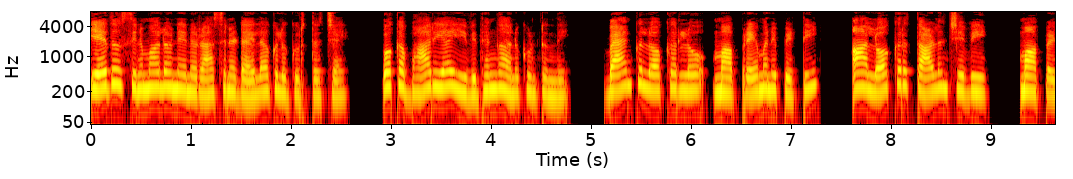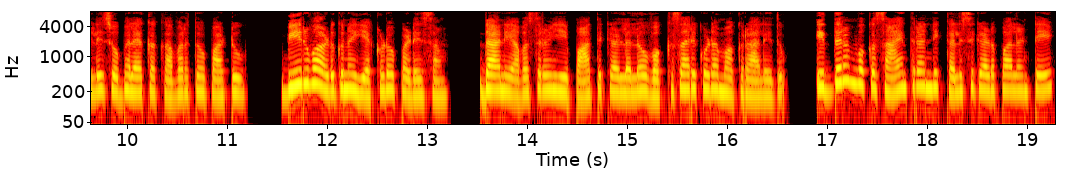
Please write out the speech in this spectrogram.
ఏదో సినిమాలో నేను రాసిన డైలాగులు గుర్తొచ్చాయి. ఒక భార్య ఈ విధంగా అనుకుంటుంది. బ్యాంకు లాకర్లో మా ప్రేమని పెట్టి ఆ లాకర్ తాళం చెవి మా పెళ్ళి శుభలేఖ కవర్తో పాటు బీరువా అడుగున ఎక్కడో పడేశాం. దాని అవసరం ఈ పాతికేళ్ళలో ఒక్కసారి కూడా మాకు రాలేదు. ఇద్దరం ఒక సాయంత్రాన్ని కలిసి గడపాలంటే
